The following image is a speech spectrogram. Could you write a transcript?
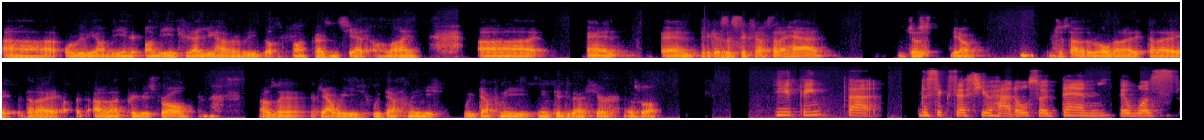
uh, or really on the on the internet. You haven't really built a strong presence yet online, uh, and and because the success that I had, just you know, just out of the role that I that I that I out of that previous role, I was like, yeah, we we definitely we definitely need to do that here as well. Do you think that the success you had also then there was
